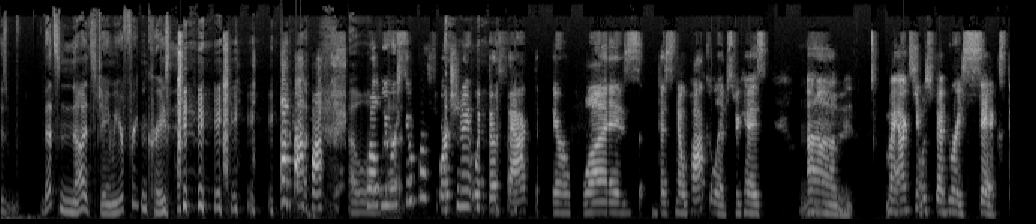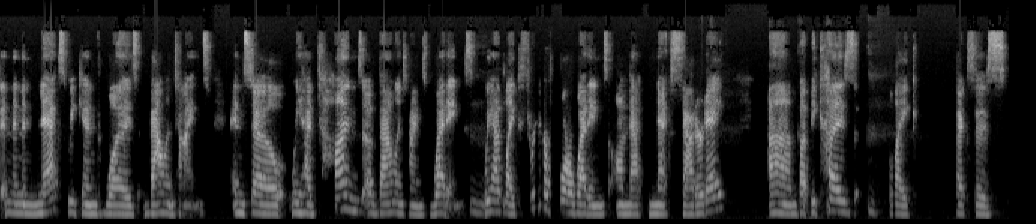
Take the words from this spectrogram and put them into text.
Is that's nuts, Jamie. You're freaking crazy. Well, we were super fortunate with the fact that there was the snowpocalypse because Mm-hmm. um, my accident was February 6th, and then the next weekend was Valentine's. And so we had tons of Valentine's weddings. Mhm. We had like three or four weddings on that next Saturday. Um, but because like Texas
